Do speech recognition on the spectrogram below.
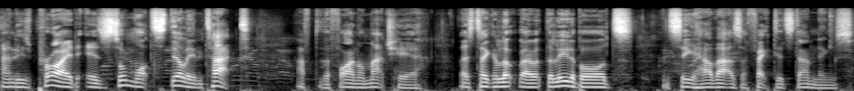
And his pride is somewhat still intact after the final match here. Let's take a look, though, at the leaderboards and see how that has affected standings.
